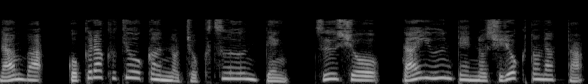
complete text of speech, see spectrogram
南波、極楽橋間の直通運転、通称、大運転の主力となった。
